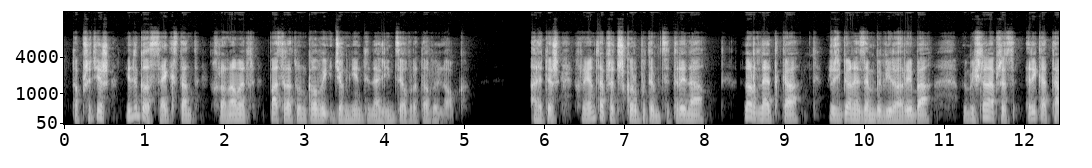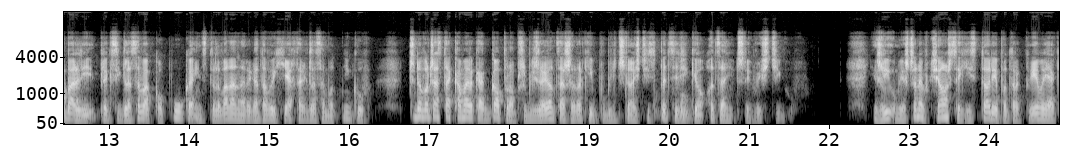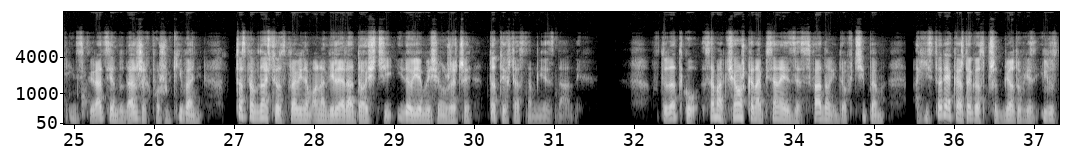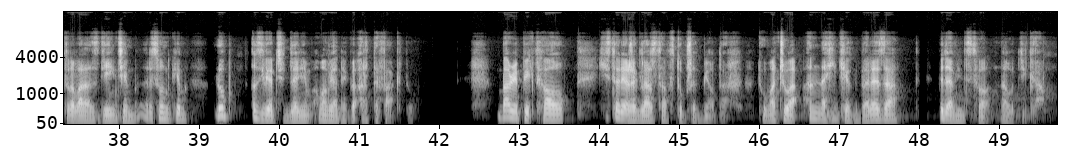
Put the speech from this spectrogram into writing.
To przecież nie tylko sekstant, chronometr, pas ratunkowy i ciągnięty na lince obrotowy lok, ale też chroniąca przed szkorbutem cytryna, lornetka, rzeźbione zęby wieloryba, wymyślona przez Erika Tabarly pleksiglasowa kopułka instalowana na regatowych jachtach dla samotników, czy nowoczesna kamerka GoPro przybliżająca szerokiej publiczności specyfikę oceanicznych wyścigów. Jeżeli umieszczone w książce historie potraktujemy jak inspirację do dalszych poszukiwań, to z pewnością sprawi nam ona wiele radości i dowiemy się rzeczy dotychczas nam nieznanych. W dodatku sama książka napisana jest ze swadą i dowcipem, a historia każdego z przedmiotów jest ilustrowana zdjęciem, rysunkiem lub odzwierciedleniem omawianego artefaktu. Barry Picked Hall, Historia żeglarstwa w stu przedmiotach. Tłumaczyła Anna Hickert-Bereza, wydawnictwo Nautica.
